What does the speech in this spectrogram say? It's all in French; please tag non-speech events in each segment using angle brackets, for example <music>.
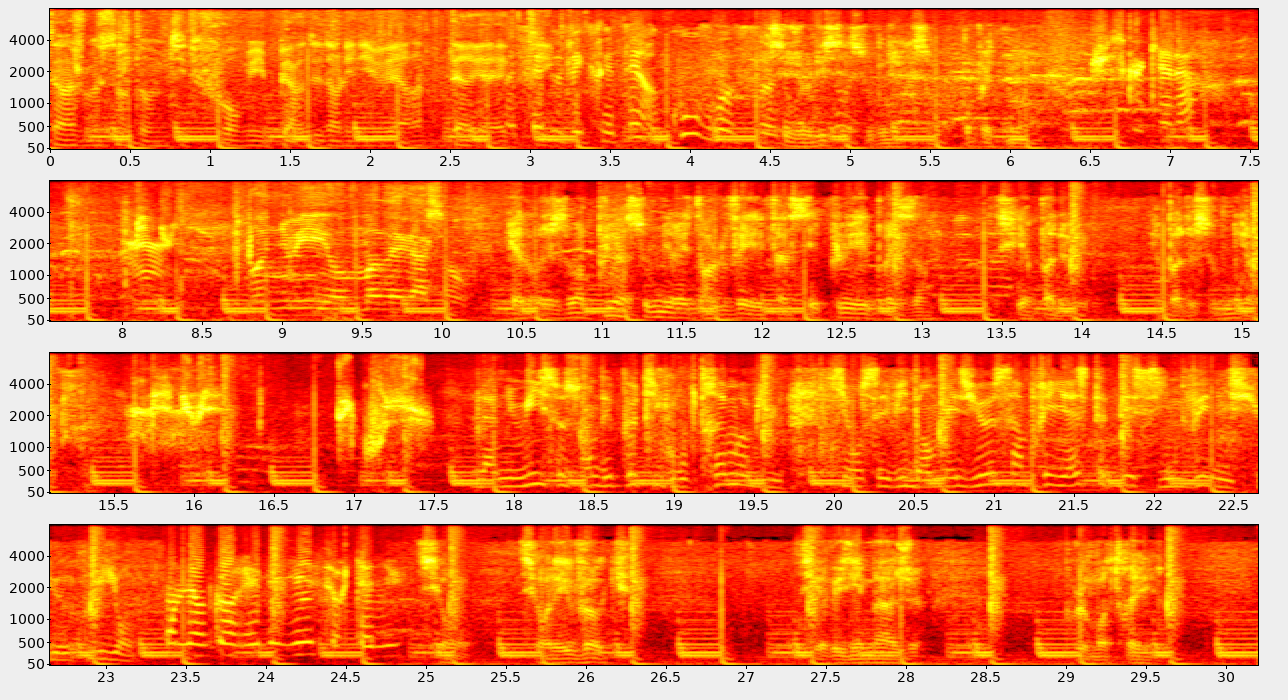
Putain, je me sens comme une petite fourmi perdue dans l'univers Le fait de intergalactique. décréter un couvre-feu. C'est joli ces souvenirs qui sont complètement. Jusque quelle heure Minuit. Bonne nuit au mauvais garçon. Et alors justement, plus un souvenir est enlevé, est passé, plus il est présent. Parce qu'il n'y a pas de, il y a pas de souvenir. Minuit. Décousu. La nuit, ce sont des petits groupes très mobiles qui ont sévi dans Mézieux, Saint-Priest, Dessines, Vénissieux, Lyon. On est encore réveillé sur Canu. Si on, si on l'évoque, s'il y avait une image pour le montrer,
